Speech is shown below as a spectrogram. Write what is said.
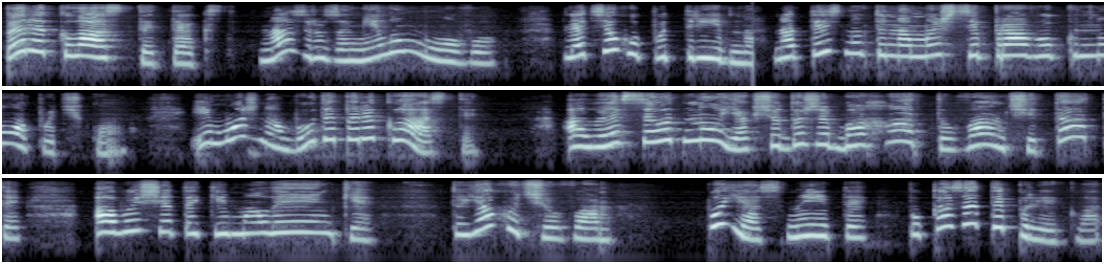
перекласти текст на зрозумілу мову. Для цього потрібно натиснути на мишці праву кнопочку і можна буде перекласти. Але все одно, якщо дуже багато вам читати, а ви ще такі маленькі, то я хочу вам пояснити, показати приклад.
